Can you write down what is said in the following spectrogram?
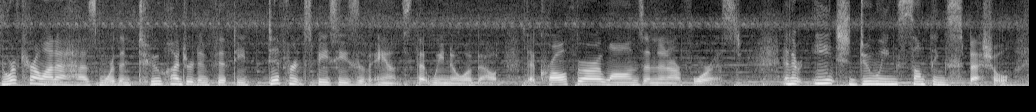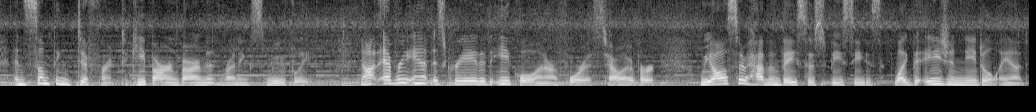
North Carolina has more than 250 different species of ants that we know about that crawl through our lawns and in our forest. And they're each doing something special and something different to keep our environment running smoothly. Not every ant is created equal in our forest, however. We also have invasive species like the Asian needle ant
